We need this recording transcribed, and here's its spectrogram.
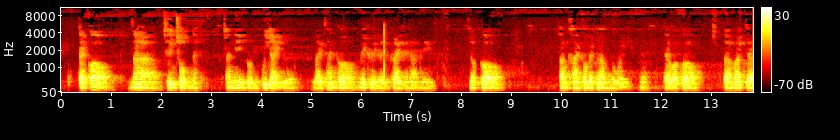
ๆ แต่ก็น่าชื่นชมนะ อันนี้รวมผู้ใหญ่ด้วย หลายท่านก็ไม่เคยเดินไกลขนาดนี้ แล้วก็สังขารก็ไม่ค่อยอำนวยนะแต่ว่าก็สามารถจะ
